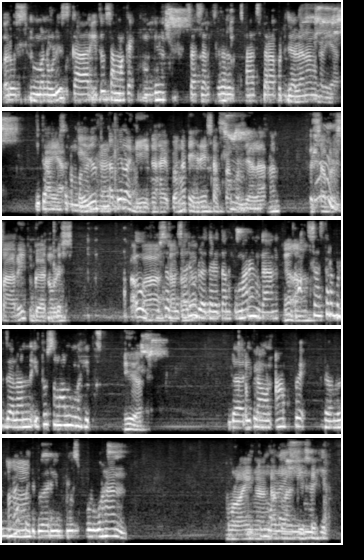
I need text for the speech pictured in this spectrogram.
harus menuliskan itu sama kayak mungkin sastra, sastra perjalanan kali ya. Itu aku kayak seneng itu, banget. tapi lagi nge-hype banget ya ini sastra Hmm. perjalanan. Bersa Bersari juga nulis Oh, apa catatan. udah dari tahun kemarin kan. Ya. Oh, sastra perjalanan itu selalu ngehits Iya. dari Tapi- tahun dari Hmm. berapa? 2010-an. Mulai Itu ngangkat mulai lagi sih. ngehits.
